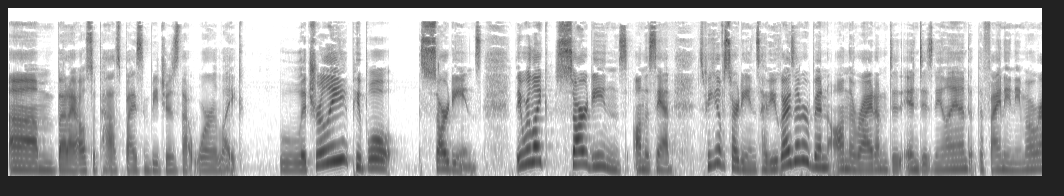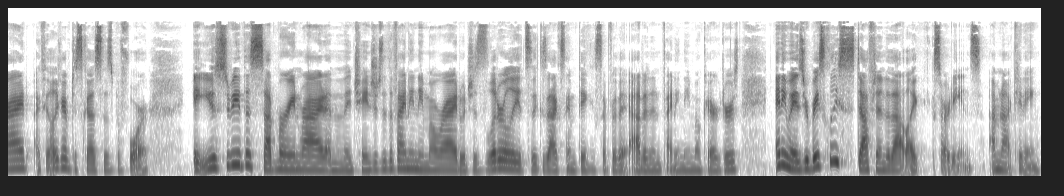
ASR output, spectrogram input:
Um, but I also passed by some beaches that were like literally people sardines. They were like sardines on the sand. Speaking of sardines, have you guys ever been on the ride on in Disneyland, the Finding Nemo ride? I feel like I've discussed this before. It used to be the submarine ride and then they changed it to the Finding Nemo ride, which is literally it's the exact same thing except for they added in Finding Nemo characters. Anyways, you're basically stuffed into that like sardines. I'm not kidding.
